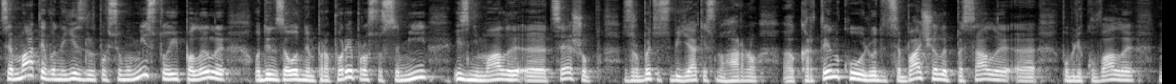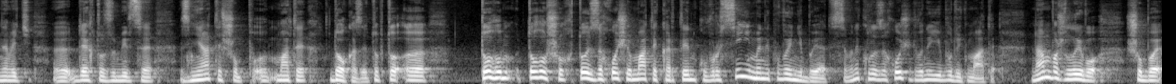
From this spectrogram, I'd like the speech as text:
це мати, вони їздили по всьому місту і палили один за одним прапори, просто самі і знімали це, щоб зробити собі якісну, гарну картинку. Люди це бачили, писали, публікували. Навіть дехто зумів це зняти, щоб мати докази. Тобто. Того, того, що хтось захоче мати картинку в Росії, ми не повинні боятися. Вони, коли захочуть, вони її будуть мати. Нам важливо, щоб е,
